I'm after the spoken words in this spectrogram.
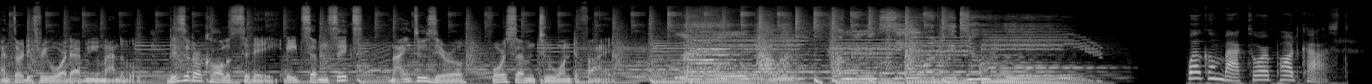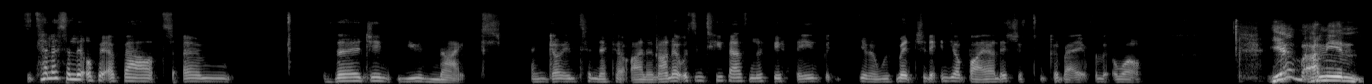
and 33 Ward Avenue, Mandeville. Visit or call us today, 876 920 4721 5. Welcome back to our podcast. So tell us a little bit about um, Virgin Unite and going to Necker Island. I know it was in 2015, but you know we've mentioned it in your bio. Let's just talk about it for a little while. Yeah, I mean,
